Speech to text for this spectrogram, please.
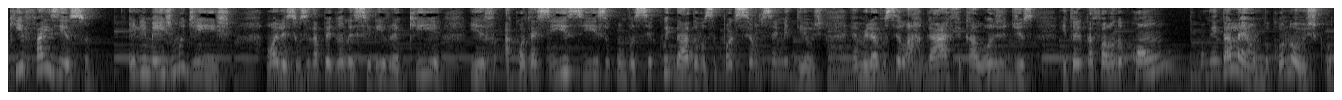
que faz isso. Ele mesmo diz: Olha, se você tá pegando esse livro aqui e acontece isso e isso com você, cuidado, você pode ser um semideus. É melhor você largar, ficar longe disso. Então ele tá falando com, com quem tá lendo, conosco.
